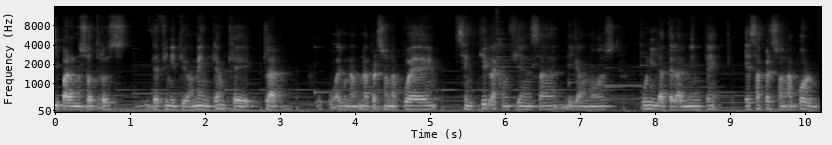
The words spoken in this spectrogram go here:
y para nosotros, definitivamente, aunque, claro, alguna, una persona puede sentir la confianza, digamos, unilateralmente, esa persona por,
